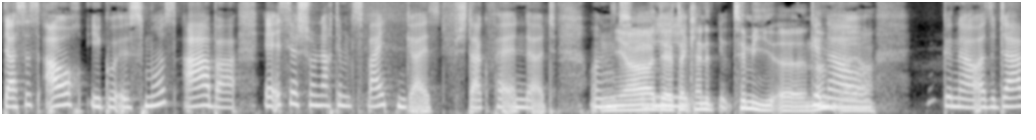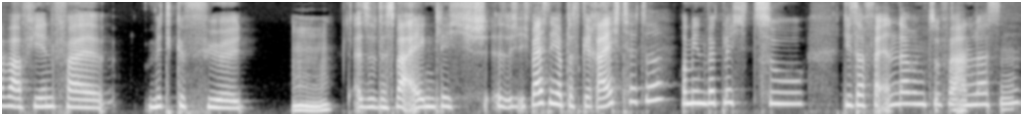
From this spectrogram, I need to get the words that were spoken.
Das ist auch Egoismus, aber er ist ja schon nach dem zweiten Geist stark verändert. Und ja, der, wie- der kleine Timmy, äh, ne? Genau. Ja, ja. Genau, also da war auf jeden Fall Mitgefühl. Mhm. Also das war eigentlich, also ich ich weiß nicht, ob das gereicht hätte, um ihn wirklich zu dieser Veränderung zu veranlassen.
